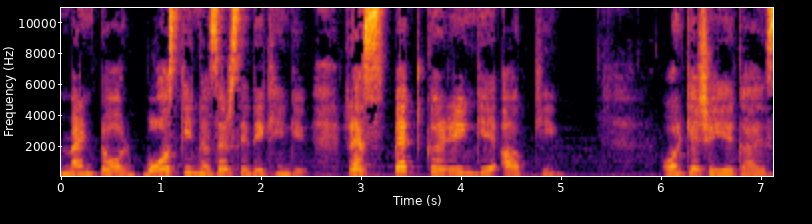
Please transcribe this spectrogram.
मेंटोर बॉस की नज़र से देखेंगे रेस्पेक्ट करेंगे आपकी। और क्या चाहिए गाइस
